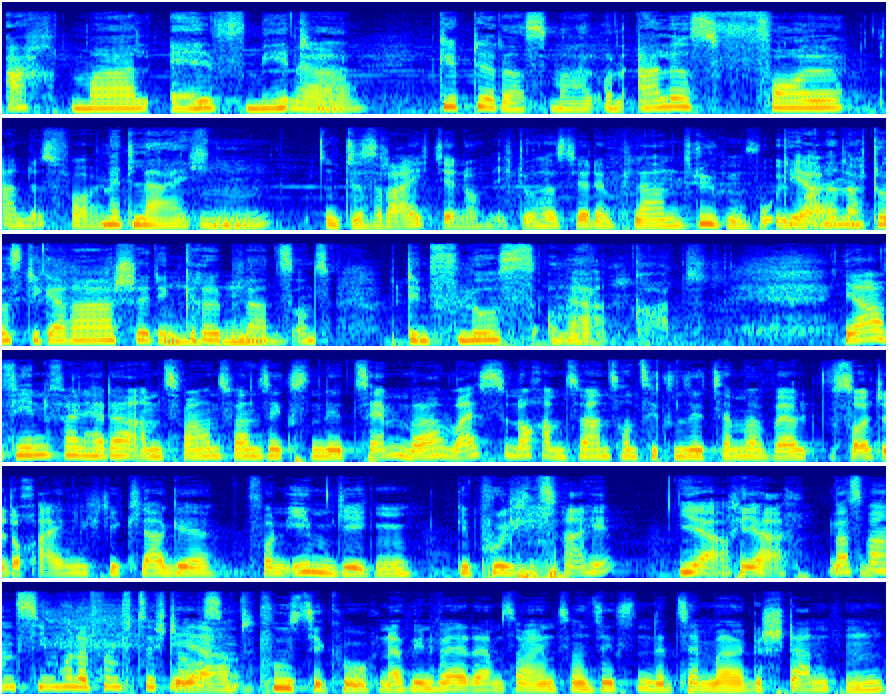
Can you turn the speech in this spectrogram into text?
Acht mal elf Meter. Ja. Gib dir das mal. Und alles voll Alles voll. mit Leichen. Mhm. Und das reicht ja noch nicht. Du hast ja den Plan drüben, wo Die anderen noch, du hast die Garage, den Grillplatz und den Fluss. Oh Mhm. Ja. mein Gott. Ja, auf jeden Fall hätte er am 22. Dezember, weißt du noch, am 22. Dezember sollte doch eigentlich die Klage von ihm gegen die Polizei. Ja. Ja. Was waren es? 750.000? Ja, Pustekuchen. Auf jeden Fall hat er am 22. Dezember gestanden,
